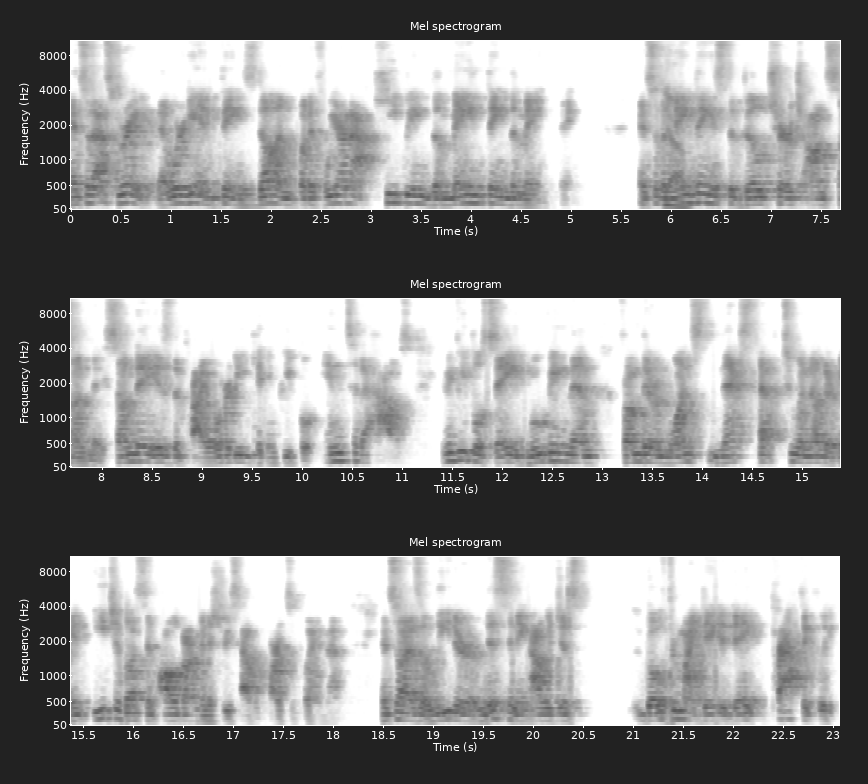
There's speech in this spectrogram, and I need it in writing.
And so that's great that we're getting things done. But if we are not keeping the main thing, the main thing, and so the yeah. main thing is to build church on Sunday. Sunday is the priority, getting people into the house, getting people say moving them from their one next step to another. And each of us in all of our ministries have a part to play in that. And so as a leader listening, I would just go through my day to day practically.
